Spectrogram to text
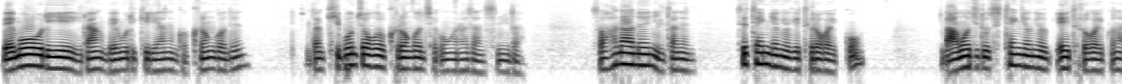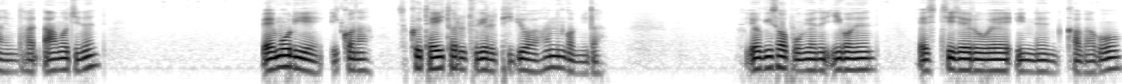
메모리랑 메모리끼리 하는 거 그런 거는 일단 기본적으로 그런 건 제공을 하지 않습니다. 그래서 하나는 일단은 스택 영역에 들어가 있고 나머지도 스택 영역에 들어가 있거나 아니면 다, 나머지는 메모리에 있거나 그래서 그 데이터를 두 개를 비교하는 겁니다. 여기서 보면은 이거는 ST0에 있는 값하고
